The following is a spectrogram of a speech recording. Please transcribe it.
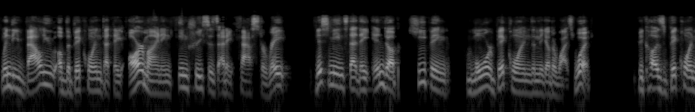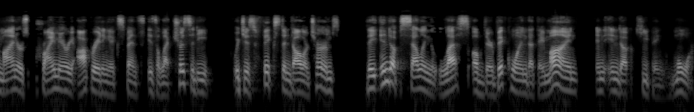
when the value of the Bitcoin that they are mining increases at a faster rate, this means that they end up keeping more Bitcoin than they otherwise would. Because Bitcoin miners' primary operating expense is electricity, which is fixed in dollar terms, they end up selling less of their Bitcoin that they mine and end up keeping more.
